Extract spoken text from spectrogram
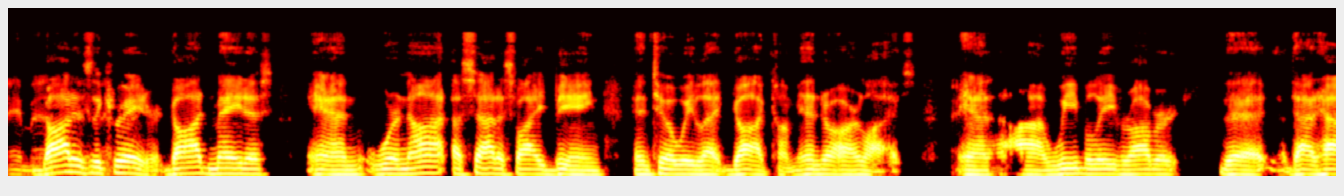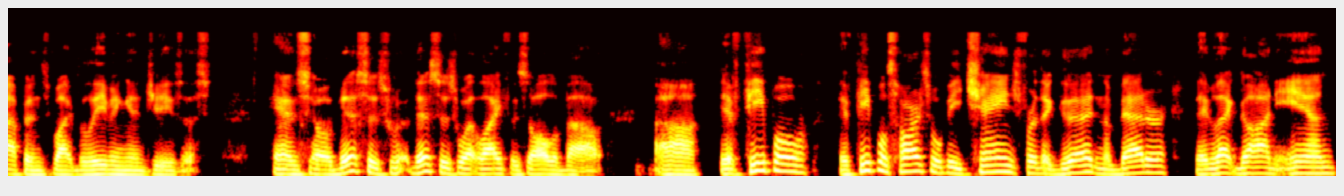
Amen. God is the creator. God made us, and we're not a satisfied being until we let God come into our lives. And uh, we believe, Robert, that that happens by believing in Jesus. And so this is this is what life is all about. Uh, if people if people's hearts will be changed for the good and the better, they let God in,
